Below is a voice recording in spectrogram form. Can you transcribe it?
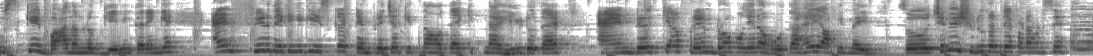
उसके बाद हम लोग गेमिंग करेंगे। एंड फिर देखेंगे कि इसका टेम्परेचर कितना होता है कितना हीट होता है एंड क्या फ्रेम ड्रॉप वगैरह होता है या फिर नहीं। सो so, चलिए शुरू करते हैं फटाफट से।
